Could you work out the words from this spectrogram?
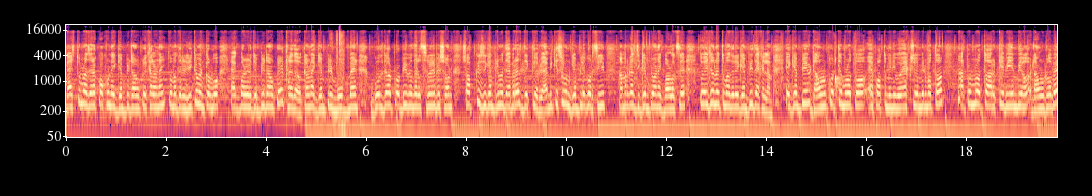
গাইজ তোমরা যারা কখনো এই গেমটি ডাউনলোড করে খেলা নাই, তোমাদের রিকমেন্ড করব একবার এই গেমটি ডাউনলোড করে খেলে দাও। কেননা গেমটির মুভমেন্ট গোল দেওয়ার পর বিভিন্ন সেলিব্রেশন সব কিছু গেমটির মধ্যে অ্যাভারেজ দেখতে পারবে। আমি কিছুক্ষণ গেম প্লে করছি। আমার কাছে গেমটি অনেক ভালো লাগছে, তো এই জন্যই তোমাদের এই গেমটি দেখালাম। এই গেমটি ডাউনলোড করতে মূলত প্রথমে নিব একশো এমবির মতো, তারপর মূলত আর কেবি এমবি ডাউনলোড হবে।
